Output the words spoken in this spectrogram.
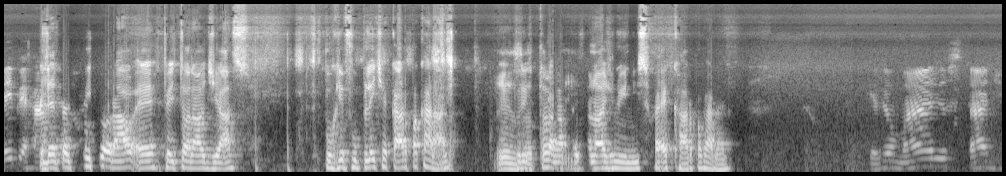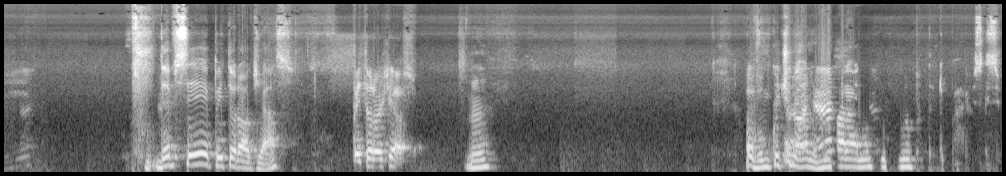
paper Ele hard. deve estar de peitoral, é, peitoral de aço. Porque full plate é caro pra caralho. Exatamente. personagem no início é caro pra caralho. Quer ver o Mario está de. Deve ser peitoral de aço. Peitoral de aço. Né? Ó, vamos continuar, não vamos parar não. não. Puta que pariu, esqueci.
